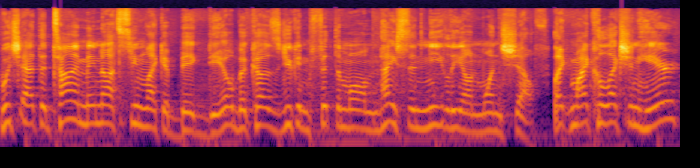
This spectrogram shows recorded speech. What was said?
which at the time may not seem like a big deal because you can fit them all nice and neatly on one shelf. Like my collection here,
